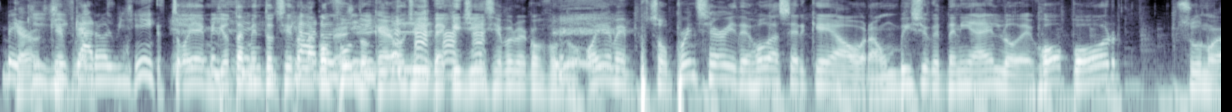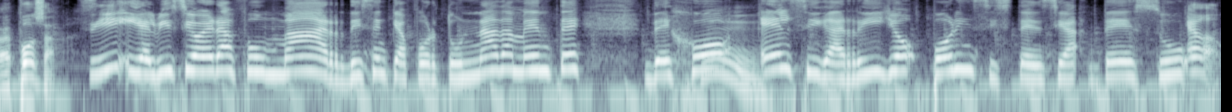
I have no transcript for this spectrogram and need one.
Becky G, Karol G. Oye, yo también siempre me confundo. Carol G, Becky G, siempre me confundo. Óyeme, so Prince Harry dejó de hacer qué ahora? Un vicio que tenía él lo dejó por su nueva esposa. Sí, y el vicio era fumar. Dicen que afortunadamente dejó Hmm. el cigarrillo por insistencia de su ¿Te ahora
